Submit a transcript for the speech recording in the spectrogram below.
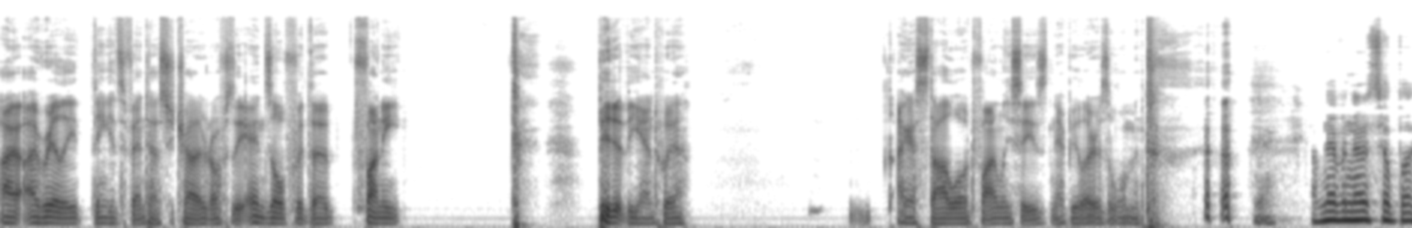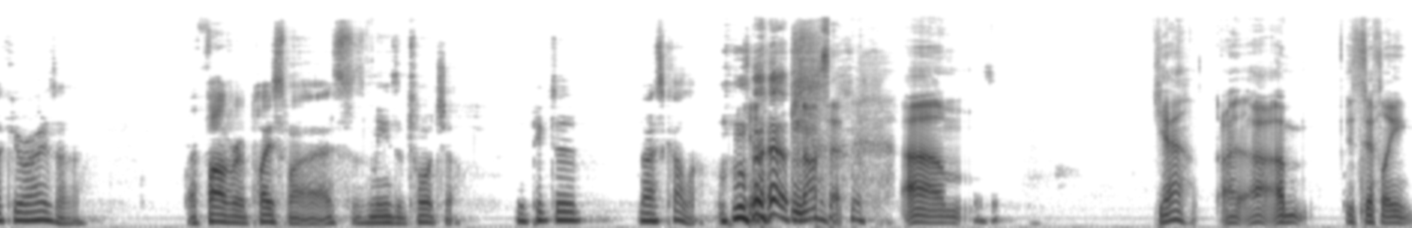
I, I really think it's a fantastic trailer, and obviously it ends off with a funny bit at the end where I guess Star Lord finally sees Nebula as a woman. yeah. I've never noticed how black your eyes are. My father replaced my eyes as means of torture. He picked a nice color. nice. Um, yeah, I, I, I'm. It's definitely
